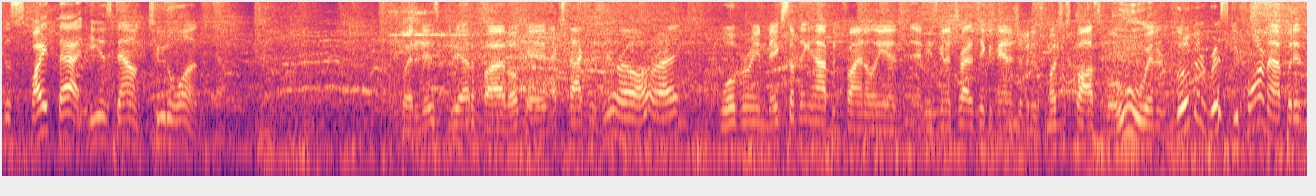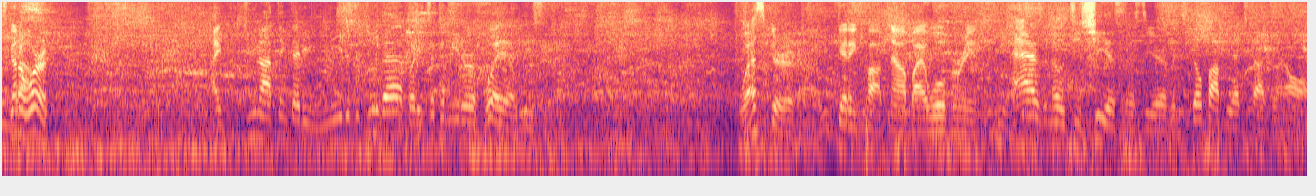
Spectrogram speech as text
despite that, he is down two to one. But it is three out of five. Okay, X Factor Zero. All right. Wolverine makes something happen finally, and, and he's going to try to take advantage of it as much as possible. Ooh, in a little bit of risky format, but it's going to work. I do not think that he needed to do that, but he took a meter away at least. Wesker getting popped now by Wolverine. He has an OTG assist here, but he still popped the X Factor and all.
